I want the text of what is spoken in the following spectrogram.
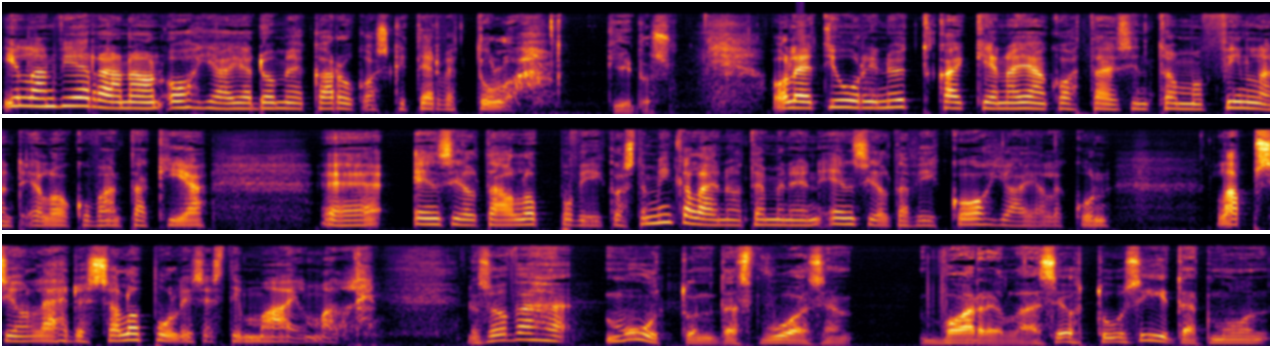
Illan vieraana on ohjaaja Dome Karukoski. Tervetuloa. Kiitos. Olet juuri nyt kaikkien ajankohtaisin Tom Finland-elokuvan takia ensiltä on loppuviikosta. Minkälainen on tämmöinen ensiltaviikko ohjaajalle, kun lapsi on lähdössä lopullisesti maailmalle? No se on vähän muuttunut tässä vuosien varrella. Ja se johtuu siitä, että mulla on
